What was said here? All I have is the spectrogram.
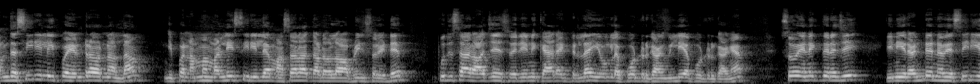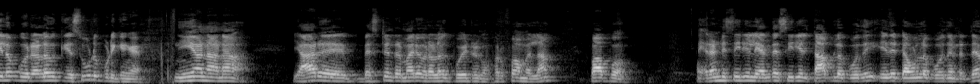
அந்த சீரியல் இப்போ என்றவர்னால தான். இப்போ நம்ம மல்லி சீரியலில் மசாலா தடவலாம் அப்படின்னு சொல்லிட்டு புதுசாக ராஜேஸ்வரின்னு கேரக்டரில் இவங்கள போட்டிருக்காங்க வில்லியா போட்டிருக்காங்க. ஸோ எனக்கு தெரிஞ்சு இனி ரெண்டு நவ சீரியலும் ஓரளவுக்கு சூடு பிடிக்குங்க. நீயா நானா? யார் பெஸ்ட்டுன்ற மாதிரி ஓரளவுக்கு போயிட்டுருக்கோம் பெர்ஃபார்ம் எல்லாம். பார்ப்போம் ரெண்டு சீரியல் எந்த சீரியல் டாப்பில் போகுது எது டவுனில் போகுதுன்றத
